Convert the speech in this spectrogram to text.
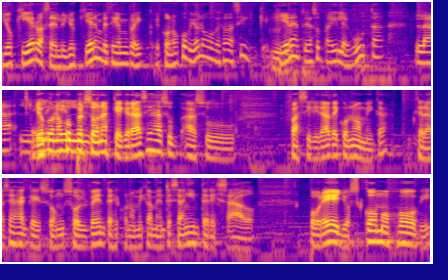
yo quiero hacerlo, yo quiero investigar mi país. Conozco biólogos que son así, que quieren estudiar su país, les gusta la... yo conozco personas que gracias a su, a su facilidad económica, gracias a que son solventes económicamente, se han interesado por ellos como hobby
